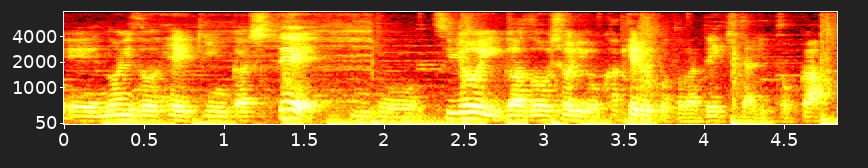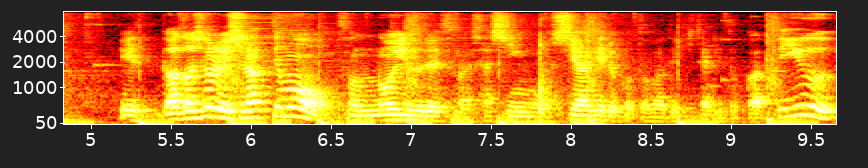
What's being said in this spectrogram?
えー、ノイズを平均化して、強い画像処理をかけることができたりとか、えー、画像処理をしなくても、そのノイズレスな写真を仕上げることができたりとかっていう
